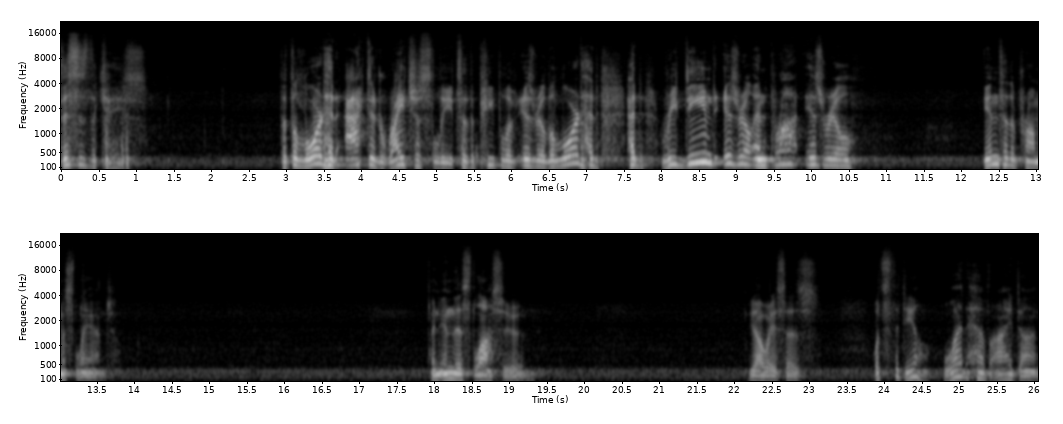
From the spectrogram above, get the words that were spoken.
This is the case that the Lord had acted righteously to the people of Israel. The Lord had, had redeemed Israel and brought Israel into the promised land. And in this lawsuit, Yahweh says, What's the deal? What have I done?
